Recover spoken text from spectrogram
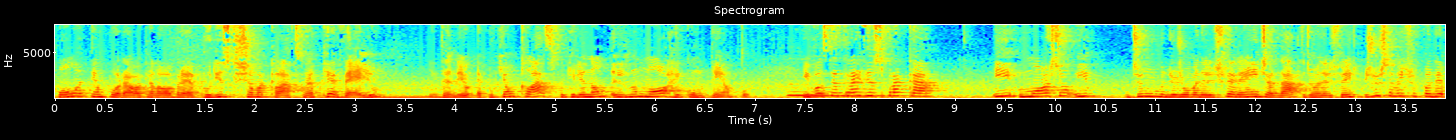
quão atemporal aquela obra é. Por isso que chama clássico, não é porque é velho, entendeu? É porque é um clássico que ele não, ele não morre com o tempo. E você traz isso pra cá e mostra e de, um, de uma maneira diferente, adapta de uma maneira diferente, justamente para poder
